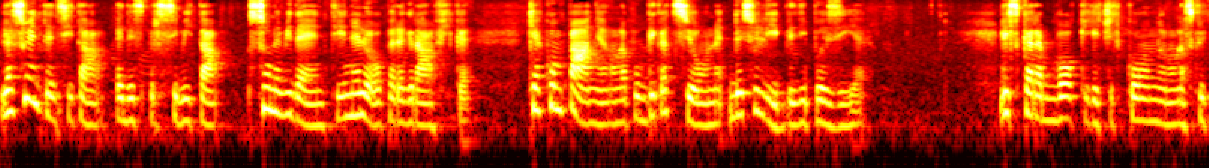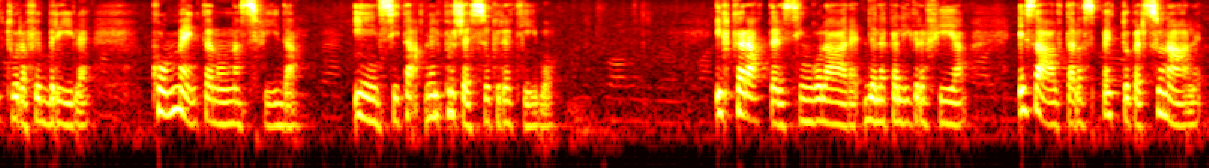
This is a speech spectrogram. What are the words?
La sua intensità ed espressività sono evidenti nelle opere grafiche che accompagnano la pubblicazione dei suoi libri di poesie. Gli scarabocchi che circondano la scrittura febbrile commentano una sfida insita nel processo creativo. Il carattere singolare della calligrafia esalta l'aspetto personale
